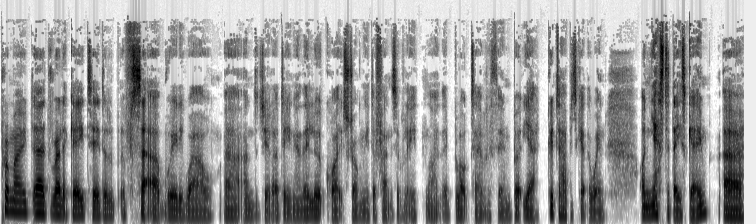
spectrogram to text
promote uh, relegated have set up really well uh, under Gilardino. They look quite strongly defensively, like they blocked everything. But yeah, good to happy to get the win. On yesterday's game, uh,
